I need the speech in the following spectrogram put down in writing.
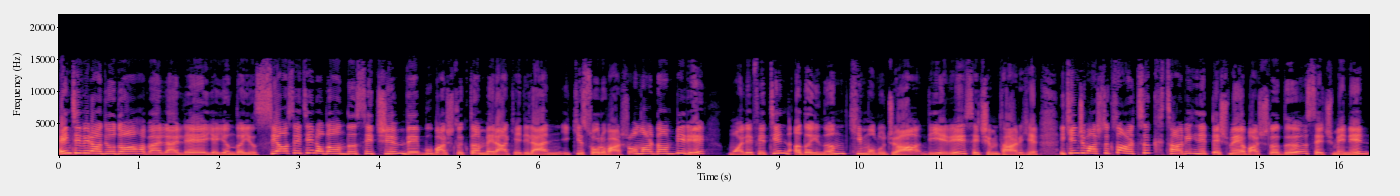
NTV Radyo'da haberlerle yayındayız. Siyasetin odağında seçim ve bu başlıkta merak edilen iki soru var. Onlardan biri muhalefetin adayının kim olacağı, diğeri seçim tarihi. İkinci başlıkta artık tarih netleşmeye başladı. Seçmenin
